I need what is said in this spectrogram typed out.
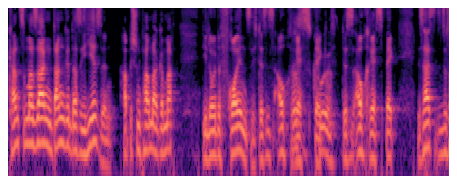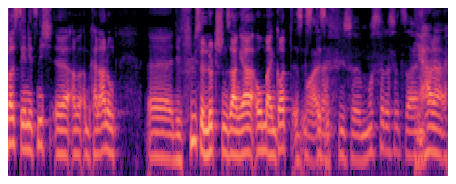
kannst du mal sagen, danke, dass sie hier sind. Habe ich schon ein paar Mal gemacht. Die Leute freuen sich. Das ist auch Das ist Respekt. cool. Das ist auch Respekt. Das heißt, du sollst denen jetzt nicht, äh, am, am, keine Ahnung, äh, die Füße lutschen, sagen, ja, oh mein Gott, es ist, Boah, das Alter, Füße, musste das jetzt sein? ja, oder,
